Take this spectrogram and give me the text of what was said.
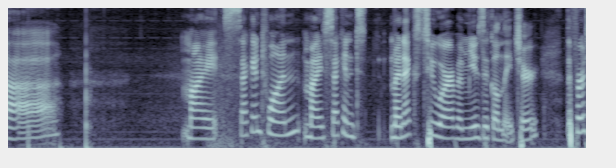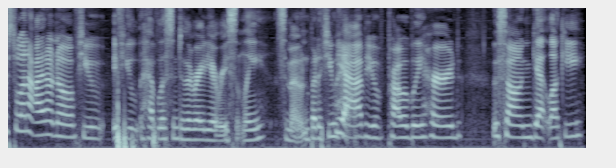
Uh, my second one, my second, my next two are of a musical nature. The first one, I don't know if you if you have listened to the radio recently, Simone, but if you Yeah. have, you have probably heard the song "Get Lucky"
